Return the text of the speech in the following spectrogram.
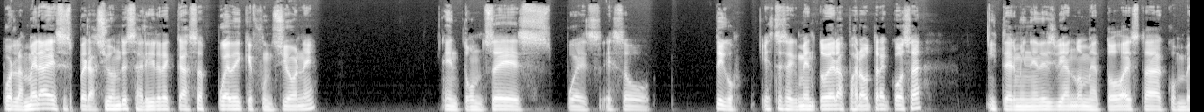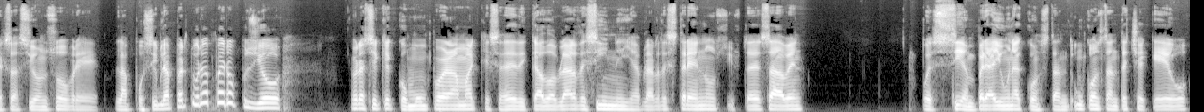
por la mera desesperación de salir de casa puede que funcione. Entonces, pues eso, digo, este segmento era para otra cosa y terminé desviándome a toda esta conversación sobre la posible apertura, pero pues yo ahora sí que como un programa que se ha dedicado a hablar de cine y hablar de estrenos, y ustedes saben, pues siempre hay una constante, un constante chequeo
